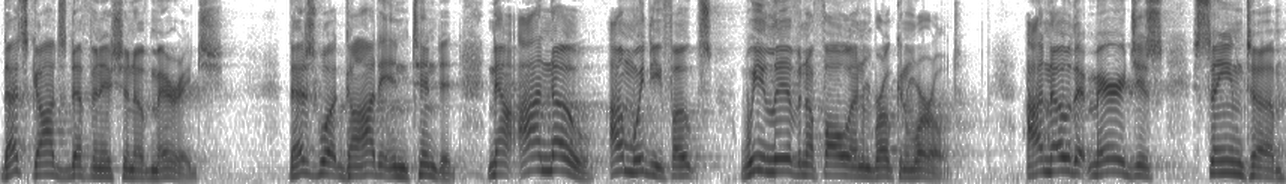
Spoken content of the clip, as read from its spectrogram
That's God's definition of marriage. That is what God intended. Now, I know, I'm with you folks, we live in a fallen and broken world. I know that marriages seem to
